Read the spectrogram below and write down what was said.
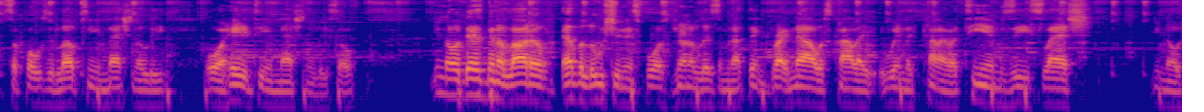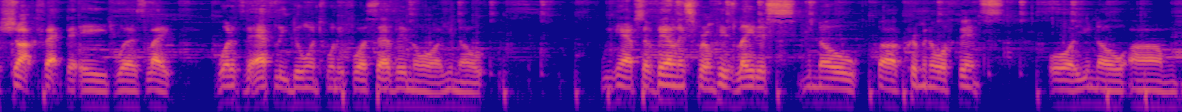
supposed love team nationally or a hated team nationally. So, you know, there's been a lot of evolution in sports journalism, and I think right now it's kind of like we're in the kind of a TMZ slash, you know, shock factor age where it's like, what is the athlete doing 24 7 or, you know, we have surveillance from his latest, you know, uh, criminal offense, or you know,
